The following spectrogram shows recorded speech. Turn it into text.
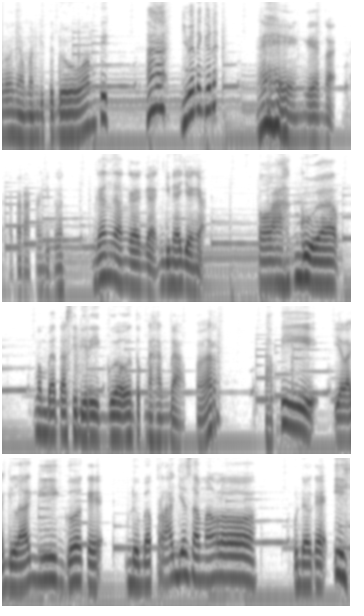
lo nyaman gitu doang Fik ah gimana gimana? Eh enggak enggak. Rata-rata gitu kan. Enggak enggak enggak enggak. Gini aja enggak. Setelah gue membatasi diri gue untuk nahan baper tapi ya lagi-lagi gue kayak udah baper aja sama lo. Udah kayak ih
